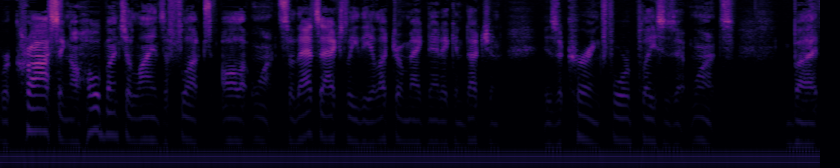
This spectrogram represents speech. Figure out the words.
we're crossing a whole bunch of lines of flux all at once. So that's actually the electromagnetic induction is occurring four places at once but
